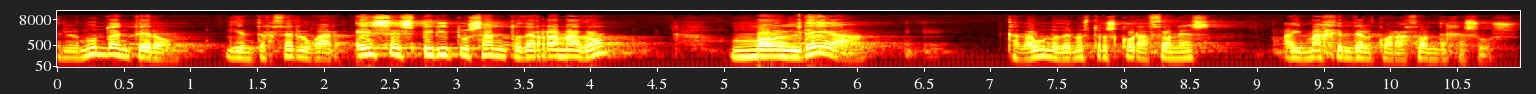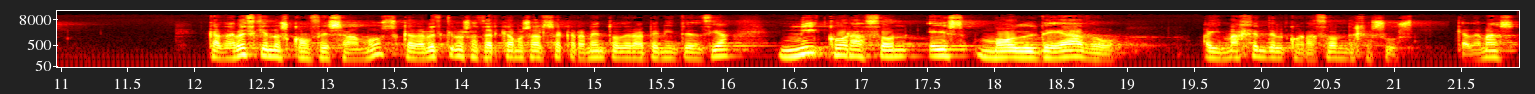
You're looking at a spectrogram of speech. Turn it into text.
en el mundo entero. Y en tercer lugar, ese Espíritu Santo derramado moldea cada uno de nuestros corazones a imagen del corazón de Jesús. Cada vez que nos confesamos, cada vez que nos acercamos al sacramento de la penitencia, mi corazón es moldeado a imagen del corazón de Jesús. Que además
